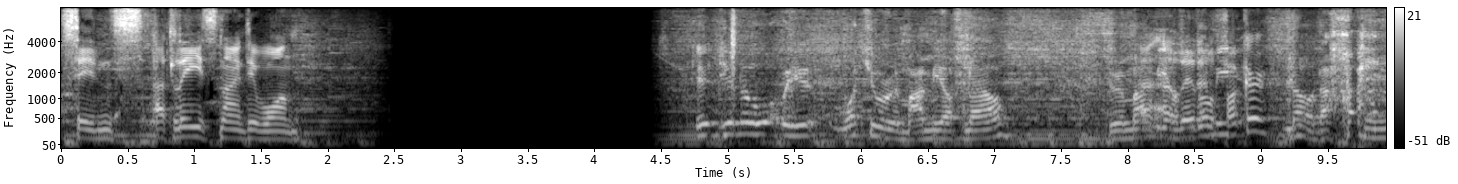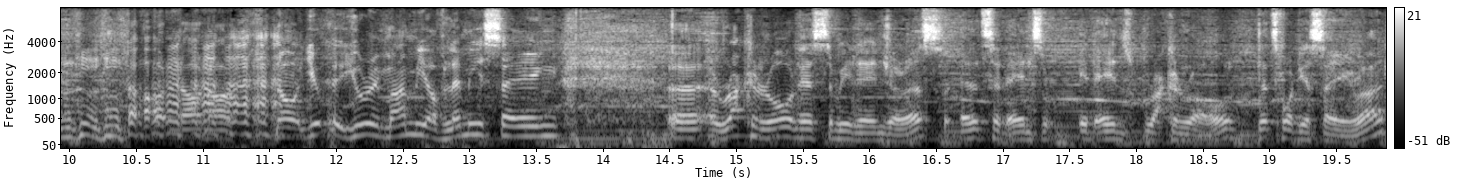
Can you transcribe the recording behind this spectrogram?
since at least 91. Do, do you know what, we, what you remind me of now? You remind A- me a of little Lemmy- fucker? No, no, no, no, no. No, you you remind me of Lemmy saying, uh, "Rock and roll has to be dangerous, else it ends. it ain't rock and roll." That's what you're saying, right?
